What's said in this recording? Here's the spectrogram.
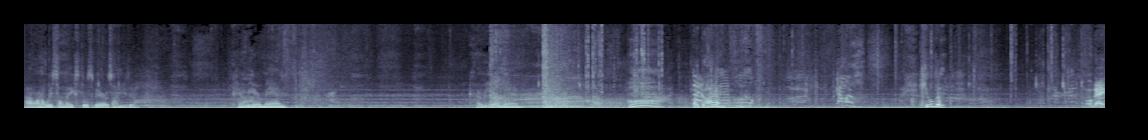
I don't want to waste all my explosive arrows on you, though. Come here, man. Come here, man. Oh! I got him! Killed him! Okay!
